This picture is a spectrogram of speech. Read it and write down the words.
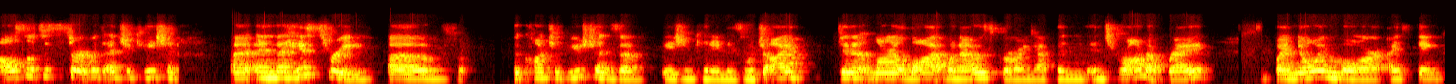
also to start with education uh, and the history of the contributions of Asian Canadians, which I didn't learn a lot when I was growing up in, in Toronto, right? By knowing more, I think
